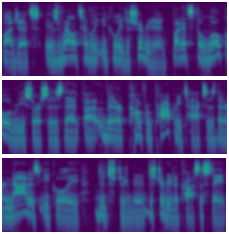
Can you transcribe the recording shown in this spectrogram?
budgets is relatively equally distributed, but it's the local resources that uh, that are come from property taxes that are not as equally distributed distributed across the state.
